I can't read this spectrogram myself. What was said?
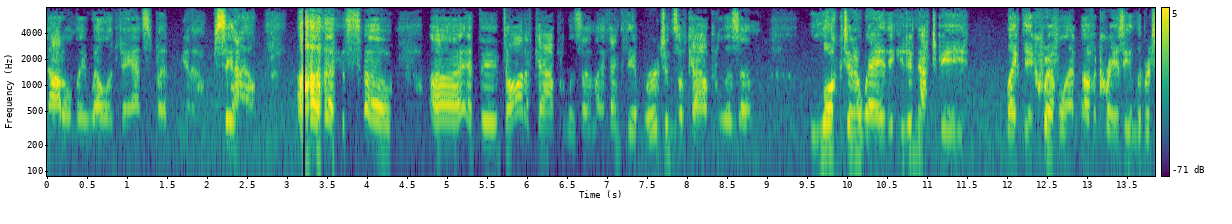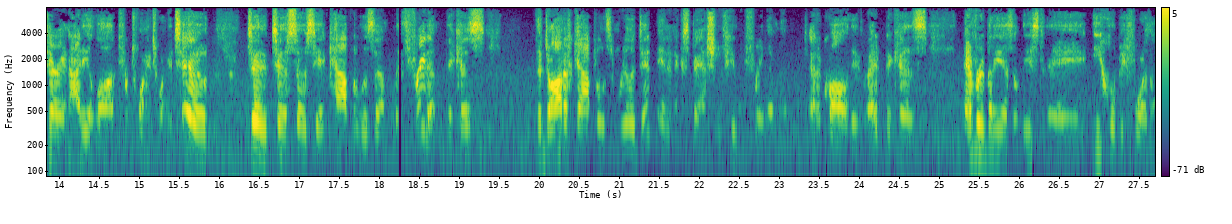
not only well advanced, but, you know, senile. Uh, so, uh, at the dawn of capitalism, I think the emergence of capitalism looked in a way that you didn't have to be like the equivalent of a crazy libertarian ideologue from 2022 to, to associate capitalism with freedom because the dawn of capitalism really did mean an expansion of human freedom and, and equality, right? Because everybody is at least a equal before the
